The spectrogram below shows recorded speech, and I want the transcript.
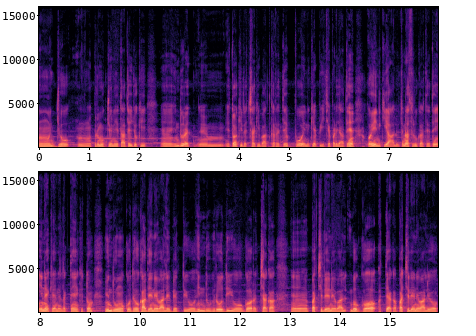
जो प्रमुख जो नेता थे, जो कि हिंदू हितों की रक्षा की बात कर रहे थे, वो इनके पीछे पड़ जाते हैं और इनकी आलोचना शुरू करते थे इन्हें कहने लगते हैं कि तुम हिंदुओं को धोखा देने वाले व्यक्ति हो, हिंदू विरोधी हो, गौ रक्षा का पक्ष लेने वाले, वो गौ हत्या का पक्ष लेने वाले हो,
